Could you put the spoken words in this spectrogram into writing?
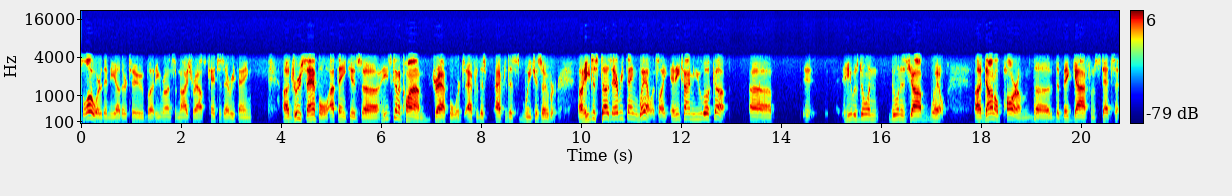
slower than the other two, but he runs some nice routes, catches everything. Uh, Drew Sample, I think, is uh, he's going to climb draft boards after this after this week is over. Uh, he just does everything well. It's like anytime you look up, uh, it, he was doing doing his job well. Uh, Donald Parham, the the big guy from Stetson,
